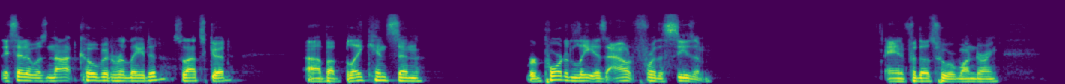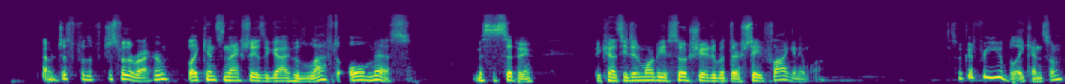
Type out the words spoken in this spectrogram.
They said it was not COVID related, so that's good. Uh, but Blake Hinson reportedly is out for the season. And for those who are wondering, just for the just for the record, Blake Hinson actually is a guy who left Ole Miss, Mississippi, because he didn't want to be associated with their state flag anymore. So good for you, Blake Hinson.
